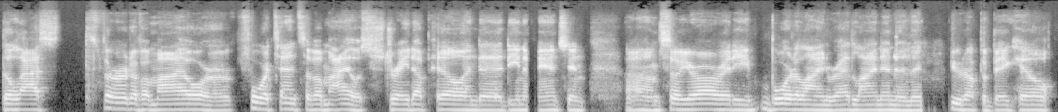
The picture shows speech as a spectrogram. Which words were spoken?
the last third of a mile or four tenths of a mile straight uphill into Adena Mansion. Um, so you're already borderline redlining and then shoot up a big hill.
